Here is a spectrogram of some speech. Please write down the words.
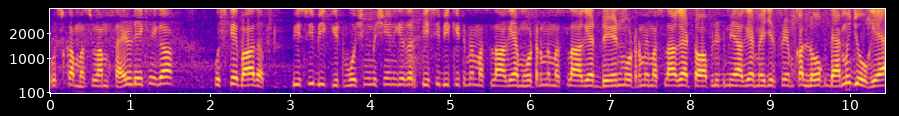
उसका मसला मसाइल देखेगा, उसके बाद पीसीबी किट वॉशिंग मशीन की अगर पीसीबी किट में मसला आ गया मोटर में मसला आ गया ड्रेन मोटर में मसला आ गया टॉप लिड में आ गया मेजर फ्रेम का लॉक डैमेज हो गया,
